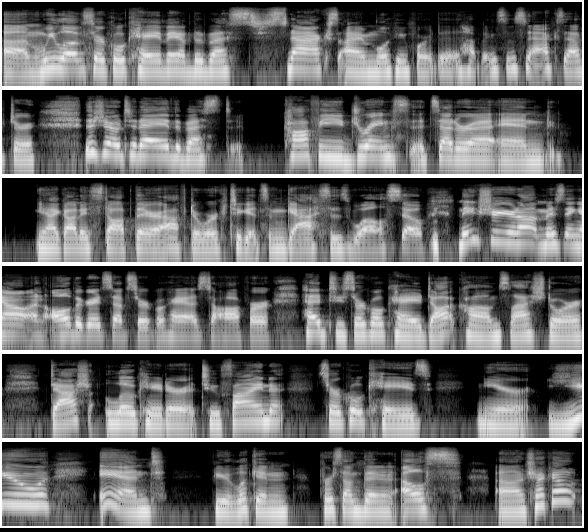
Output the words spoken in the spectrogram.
Um, we love Circle K. They have the best snacks. I'm looking forward to having some snacks after the show today. The best coffee, drinks, etc. And yeah, I got to stop there after work to get some gas as well. So make sure you're not missing out on all the great stuff Circle K has to offer. Head to circlek.com slash store dash locator to find Circle K's near you. And if you're looking for something else, uh, check out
